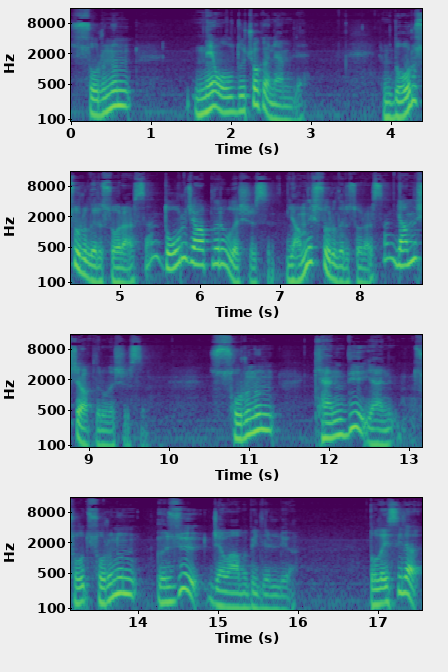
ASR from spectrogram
Sorunun ne olduğu çok önemli. Şimdi doğru soruları sorarsan doğru cevaplara ulaşırsın. Yanlış soruları sorarsan yanlış cevaplara ulaşırsın. Sorunun kendi yani sorunun özü cevabı belirliyor. Dolayısıyla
